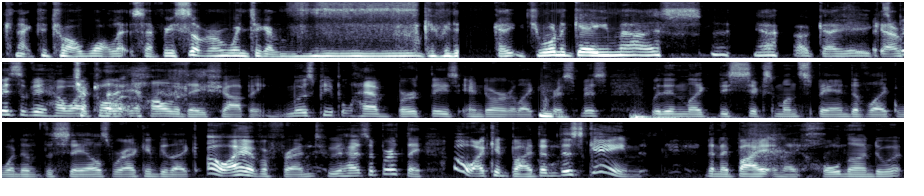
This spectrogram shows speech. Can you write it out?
connected to our wallets every summer and winter. Go, giving it. Okay, do you want a game, Alice? Yeah. Okay. Here you It's go. basically how I Check it call it yeah. holiday shopping. Most people have birthdays and or like Hmm. Christmas within like the six month span of like one of the sales where I can be like, oh, I have a friend who has a birthday. Oh, I could buy them this game. Then I buy it and I hold on to it.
